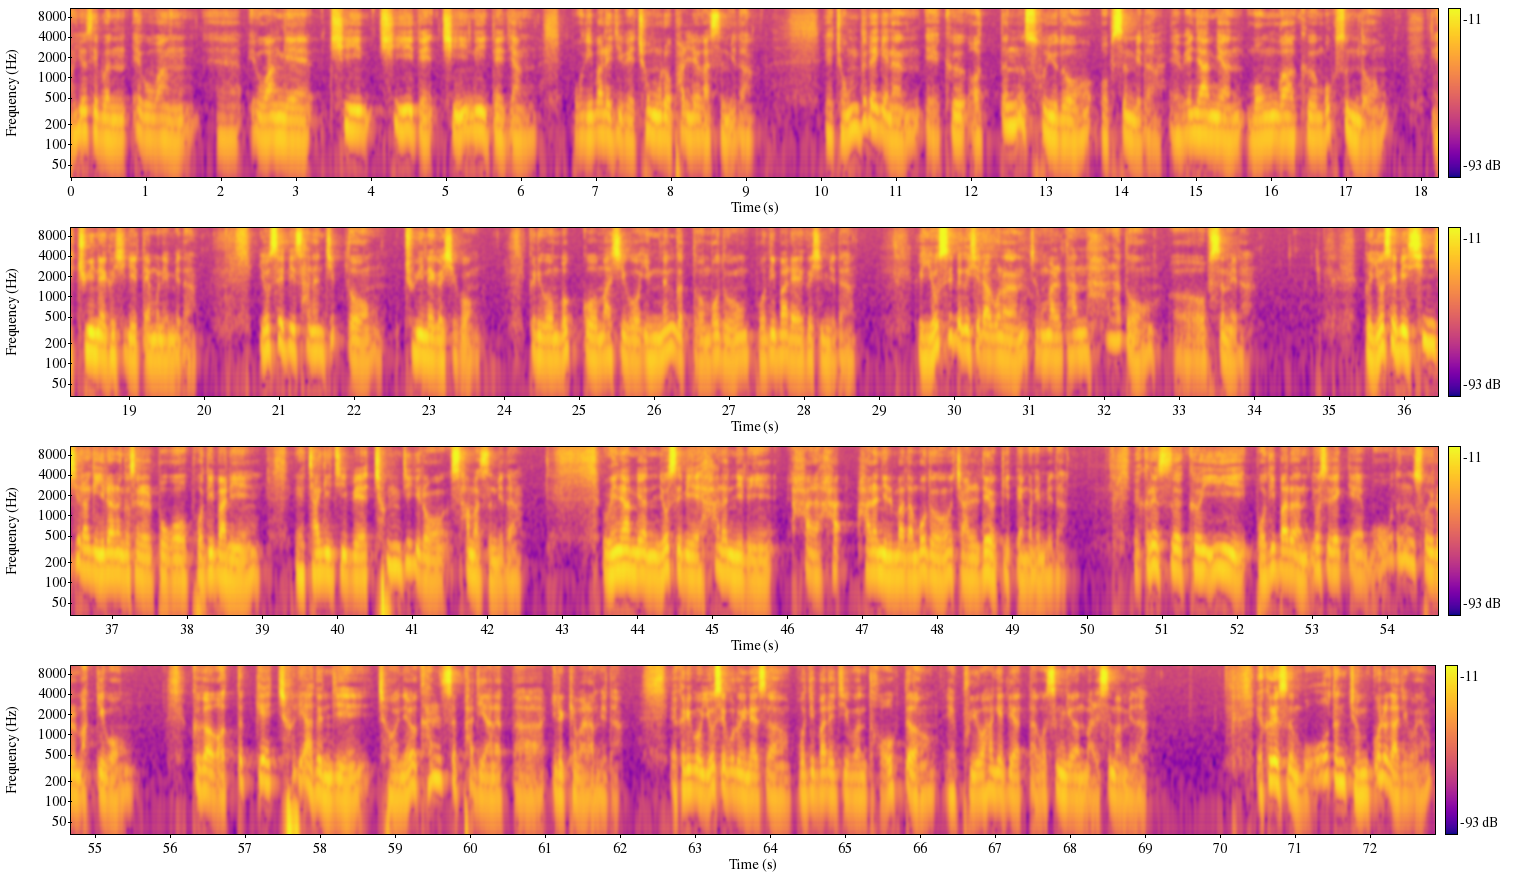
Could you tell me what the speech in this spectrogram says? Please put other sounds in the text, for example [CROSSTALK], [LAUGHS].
어, 요셉은 애굽 왕 에, 왕의 치 치대 치니 대장 보디발의 집에 종으로 팔려갔습니다. 예, 종들에게는 예, 그 어떤 소유도 없습니다. 예, 왜냐하면 몸과 그 목숨도 예, 주인의 것이기 때문입니다. 요셉이 사는 집도 주인의 것이고 그리고 먹고 마시고 입는 것도 모두 보디발의 것입니다. 그 요셉의 것이라고는 정말 단 하나도 어, 없습니다. 그 요셉이 신실하게 일하는 것을 보고 보디발이 예, 자기 집의 청지기로 삼았습니다. 왜냐하면 요셉이 하는 일이 하, 하, 하는 일마다 모두 잘 되었기 때문입니다. 예, 그래서 그 이 보디발은 요셉에게 모든 소유를 맡기고 그가 어떻게 처리하든지 전혀 간섭하지 않았다 이렇게 말합니다. 예, 그리고 요셉으로 인해서 보디발의 집은 더욱더 예, 부유하게 되었다고 성경은 말씀합니다. 예, 그래서 모든 정권을 가지고요.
